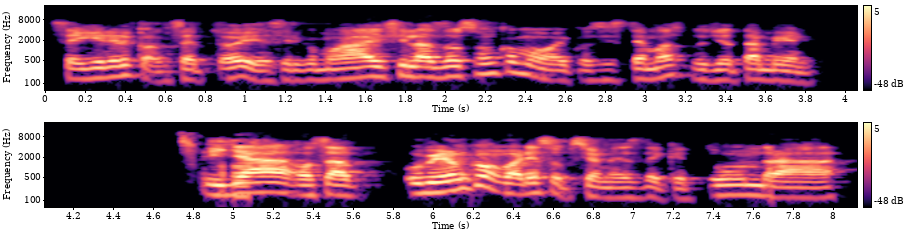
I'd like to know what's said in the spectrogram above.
seguir el concepto y decir como, ay, si las dos son como ecosistemas, pues yo también. Y ya, o sea, hubieron como varias opciones de que tundra,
